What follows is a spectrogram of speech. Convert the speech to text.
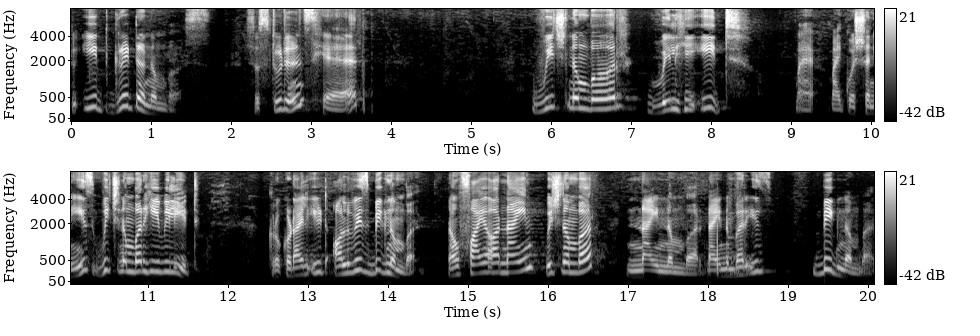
to eat greater numbers. So, students here, which number will he eat? My, my question is, which number he will eat? Crocodile eat always big number. Now 5 or 9, which number? 9 number. 9 number is big number.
